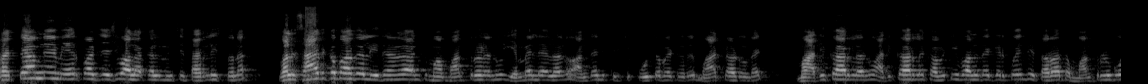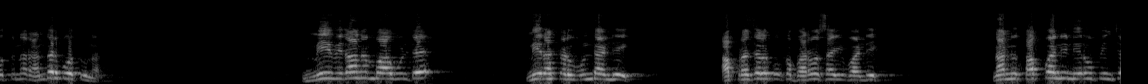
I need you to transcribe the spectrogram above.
ప్రత్యామ్నాయం ఏర్పాటు చేసి వాళ్ళు అక్కడి నుంచి తరలిస్తున్నా వాళ్ళ సాధక బాధలు ఎదురడానికి మా మంత్రులను ఎమ్మెల్యేలను అందరిని పిలిచి కూర్చోబెట్టుకుని మాట్లాడున్నాయి మా అధికారులను అధికారుల కమిటీ వాళ్ళ దగ్గరికి పోయింది తర్వాత మంత్రులు పోతున్నారు అందరు పోతున్నారు. మీ విధానం బాగుంటే మీరు అక్కడ ఉండండి. ఆ ప్రజలకు ఒక భరోసా ఇవ్వండి. నన్ను తప్పని నిరూపించే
